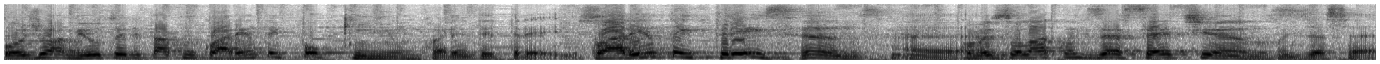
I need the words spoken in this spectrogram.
hoje o Hamilton ele tá com 40 e pouquinho. 43. 43 anos. É. Começou lá com 17 anos. Com 17.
